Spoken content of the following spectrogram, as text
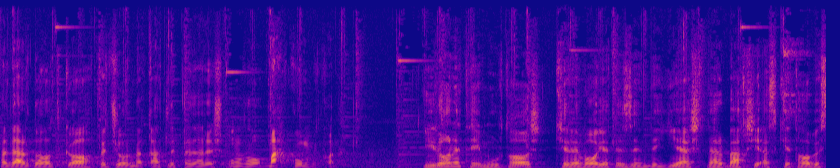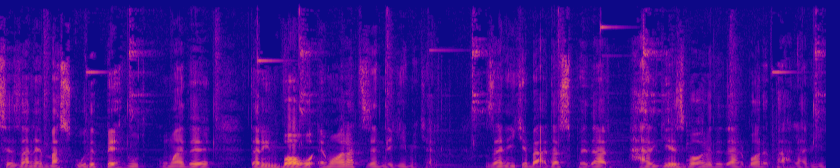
و در دادگاه به جرم قتل پدرش اون رو محکوم می‌کنه. ایران تیمورتاش که روایت زندگیش در بخشی از کتاب سزن مسعود بهنود اومده در این باغ و امارت زندگی می‌کرد. زنی که بعد از پدر هرگز وارد دربار پهلوی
